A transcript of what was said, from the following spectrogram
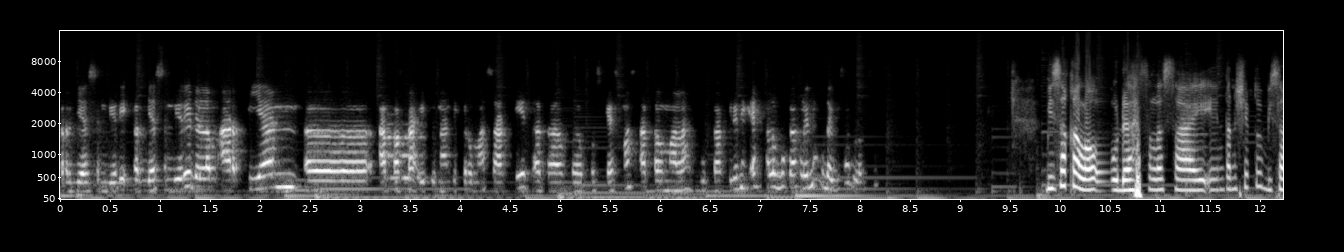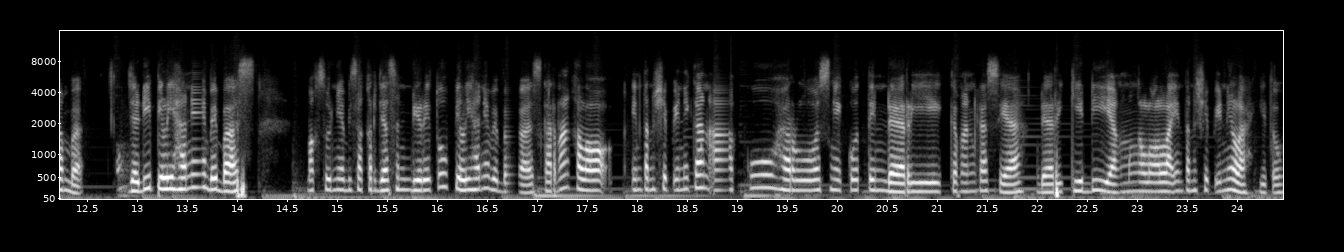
kerja sendiri kerja sendiri dalam artian eh, apakah itu nanti ke rumah sakit atau ke puskesmas atau malah buka klinik? Eh kalau buka klinik udah bisa belum sih? Bisa kalau udah selesai internship tuh bisa mbak. Oh. jadi pilihannya bebas. Maksudnya bisa kerja sendiri tuh pilihannya bebas. Karena kalau internship ini kan aku harus ngikutin dari Kemenkes ya dari KIDI yang mengelola internship inilah gitu.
